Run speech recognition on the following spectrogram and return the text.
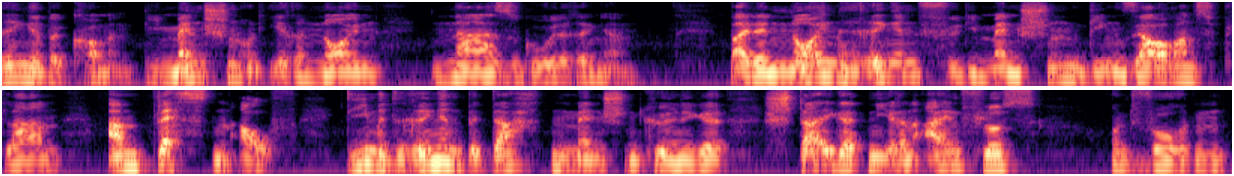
Ringe bekommen. Die Menschen und ihre neun Nazgul-Ringe. Bei den neun Ringen für die Menschen ging Saurons Plan am besten auf. Die mit Ringen bedachten Menschenkönige steigerten ihren Einfluss und wurden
